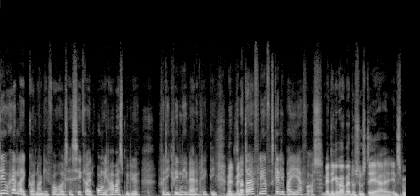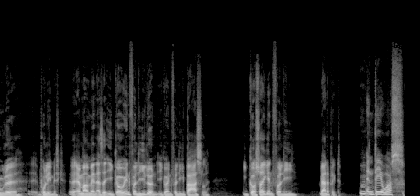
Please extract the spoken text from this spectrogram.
Det er jo heller ikke godt nok i forhold til at sikre et ordentligt arbejdsmiljø for de kvindelige værnepligtige. Men, Men... Så der er flere forskellige barriere for os. men det kan godt være, at du synes, det er en smule øh, polemisk af mig, men altså, I går ind for lige løn, I går ind for lige barsel. I går så ikke ind for lige værnepligt. Men det er jo også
